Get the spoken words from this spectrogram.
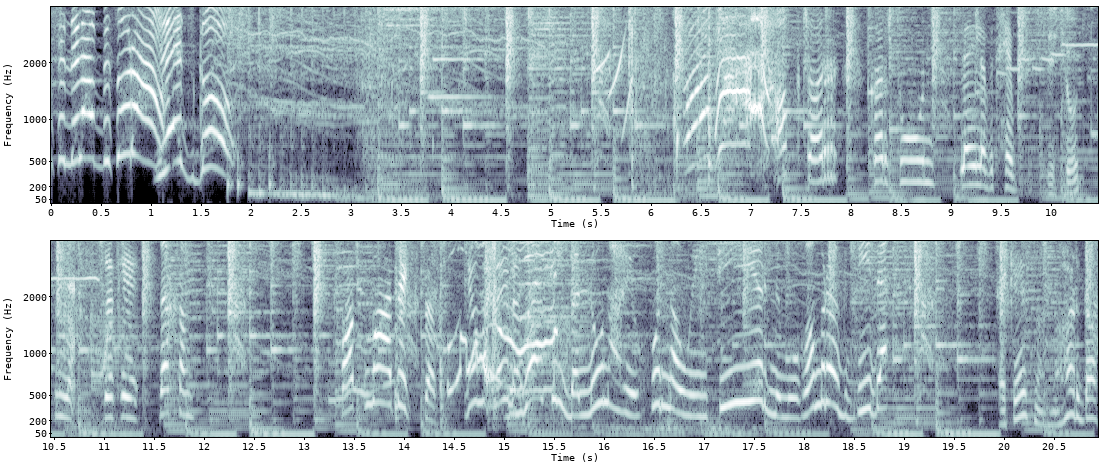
عشان نلعب بسرعة. let's go أكتر كرتون ليلى بتحبه. سبيستون لا. ده إيه؟ ده خمسة فاطمة هتكسب. يلا يا ليلى دلوقتي البالون هياخدنا ويطير لمغامرة جديدة. حكايتنا النهارده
